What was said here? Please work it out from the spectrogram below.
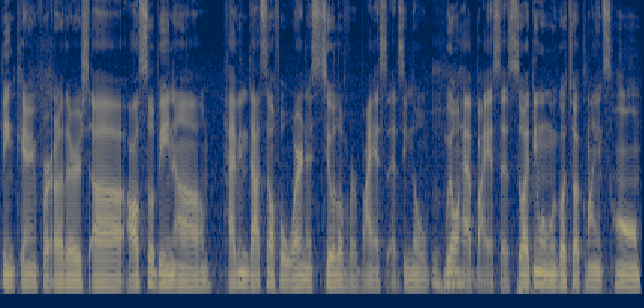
being caring for others, uh, also being um, having that self awareness too of our biases. You know, mm-hmm. we all have biases. So I think when we go to a client's home,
